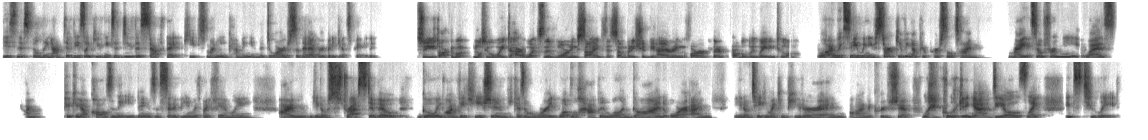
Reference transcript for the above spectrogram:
business building activities. Like you need to do the stuff that keeps money coming in the door so that everybody gets paid. So you talked about most people wait to hire. What's the warning signs that somebody should be hiring or they're probably waiting too long? Well, I would say when you start giving up your personal time, right? So for me, it was I'm picking up calls in the evenings instead of being with my family. I'm, you know, stressed about going on vacation because I'm worried what will happen while I'm gone or I'm, you know, taking my computer and on a cruise ship like looking at deals like it's too late.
